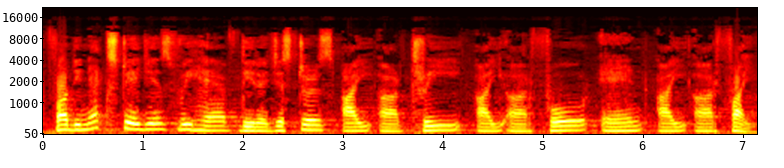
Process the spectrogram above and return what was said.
For the next stages, we have the registers IR3, IR4 and IR5.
